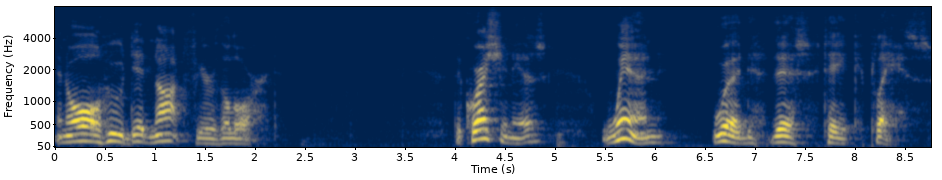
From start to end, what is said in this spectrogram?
and all who did not fear the Lord. The question is when would this take place?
